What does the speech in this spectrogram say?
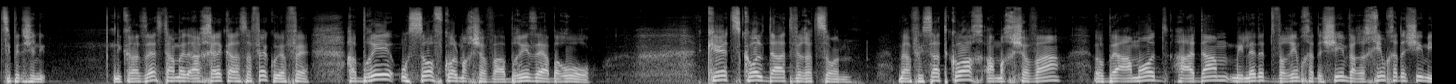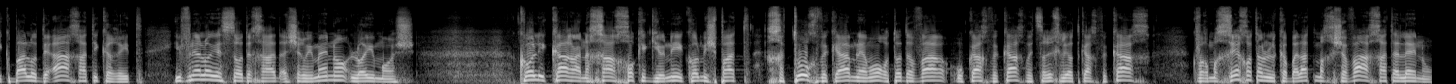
ציפיתי שנקרא זה, סתם החלק על הספק הוא יפה. הבריא הוא סוף כל מחשבה, הבריא זה הברור. קץ כל דעת ורצון. באפיסת כוח המחשבה ובעמוד האדם מילדת דברים חדשים וערכים חדשים יקבע לו דעה אחת עיקרית יבנה לו יסוד אחד אשר ממנו לא ימוש. כל עיקר ההנחה, חוק הגיוני, כל משפט חתוך וקיים לאמור אותו דבר הוא כך וכך וצריך להיות כך וכך כבר מכריח אותנו לקבלת מחשבה אחת עלינו.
